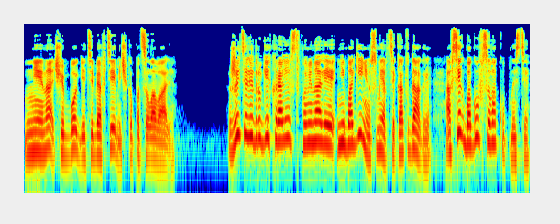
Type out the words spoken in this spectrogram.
Не иначе боги тебя в темечко поцеловали». Жители других королевств поминали не богиню смерти, как в Дагре, а всех богов в совокупности.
